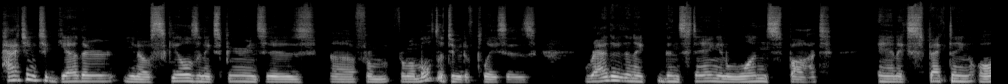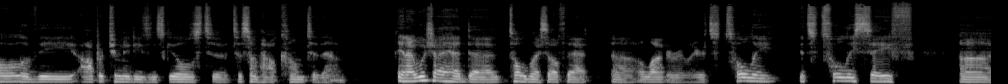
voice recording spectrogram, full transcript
patching together you know skills and experiences uh, from from a multitude of places rather than than staying in one spot and expecting all of the opportunities and skills to to somehow come to them. And i wish i had uh, told myself that uh, a lot earlier. It's totally it's totally safe uh,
